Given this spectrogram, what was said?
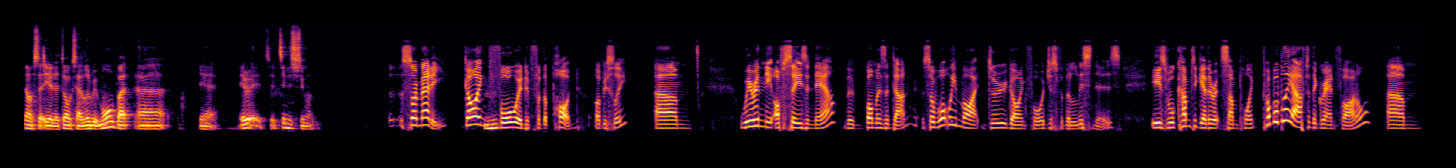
no, so yeah, the dogs had a little bit more, but uh, yeah, it, it's it's an interesting one. So, Maddie, going Mhm. forward for the pod, obviously, um, we're in the off season now. The Bombers are done. So, what we might do going forward, just for the listeners, is we'll come together at some point, probably after the grand final. Um,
